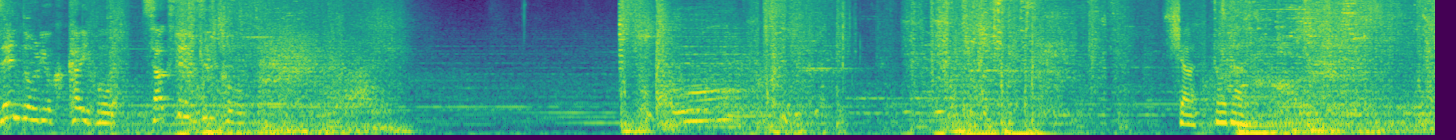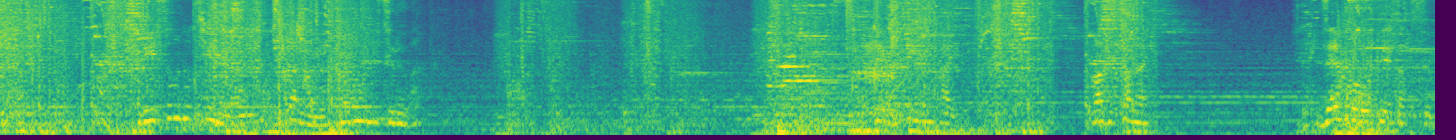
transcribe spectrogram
全能力解放作戦遂行シャットダウン。理想のチームを不可能に可能にするわ。敵に入る外さない。前方を偵察する。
